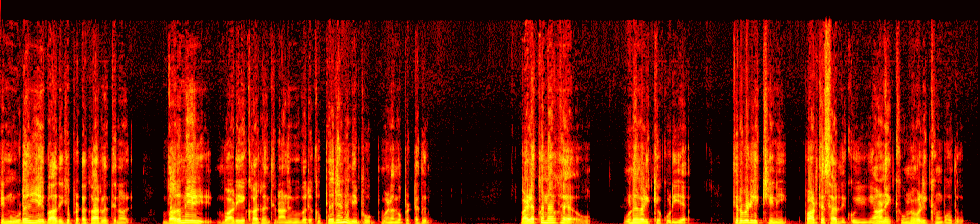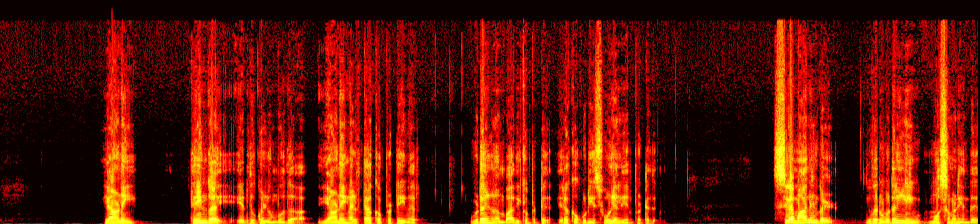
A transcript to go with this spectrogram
பின் உடல்நிலை பாதிக்கப்பட்ட காரணத்தினால் வறுமையில் வாடிய காரணத்தினால் இவருக்கு பொது மன்னிப்பு வழங்கப்பட்டது. வழக்கமாக உணவளிக்கக்கூடிய திருவள்ளிக்கேணி பார்த்தசாரதி கோயில் யானைக்கு உணவளிக்கும் போது யானை தேங்காய் எடுத்துக்கொள்ளும் போது யானையால் தாக்கப்பட்டு இவர் உடல்நலம் பாதிக்கப்பட்டு இறக்கக்கூடிய சூழல் ஏற்பட்டது. சில மாதங்கள் இவர் உடல்நிலை மோசமடைந்து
